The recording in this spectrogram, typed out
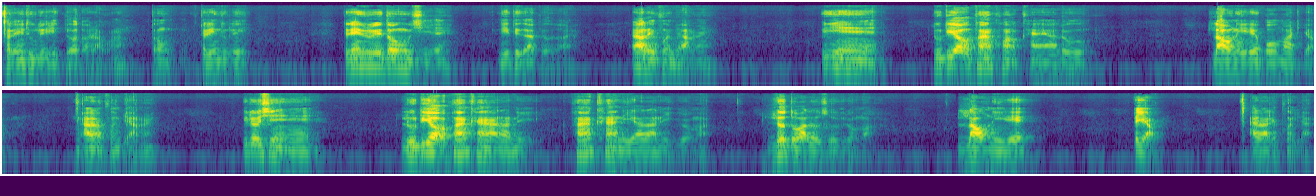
သတင်းထူးလေးတွေပြောသွားတာပေါ့နော်သုံးသတင်းထူးလေးသတင်းထူးလေး၃ခုရှိရယ်အနည်းတစ်ကပြောသွားတယ်အဲ့ဒါလေးဖွင့်ပြမယ်ပြီးရင်လူတစ်ယောက်အဖမ်းခွန်ခံရလို့လောင်နေတဲ့ပုံမှတစ်ယောက်အဲ့ဒါဖွင့်ပြမယ်ပြီးလို့ရှိရင် လူတယောက်အဖမ်းခံရတာနေအဖမ်းခံနေရတာနေပြီးတော့မှလွတ်သွားလို့ဆိုပြီးတော့မှလောင်နေတဲ့တယောက်အဲ့ဒါလေးဖွင့်ပြမယ်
